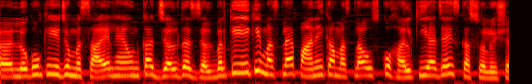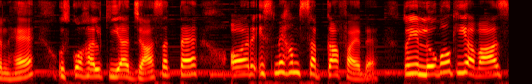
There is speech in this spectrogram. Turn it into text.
लोगों के ये जो मसाइल हैं, उनका जल्द अज जल्द, बल्कि एक ही मसला है, पानी का मसला, उसको हल किया जाए, इसका सोल्यूशन है, उसको हल किया जा सकता है, और इसमें हम सबका फ़ायदा है। तो ये लोगों की आवाज़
